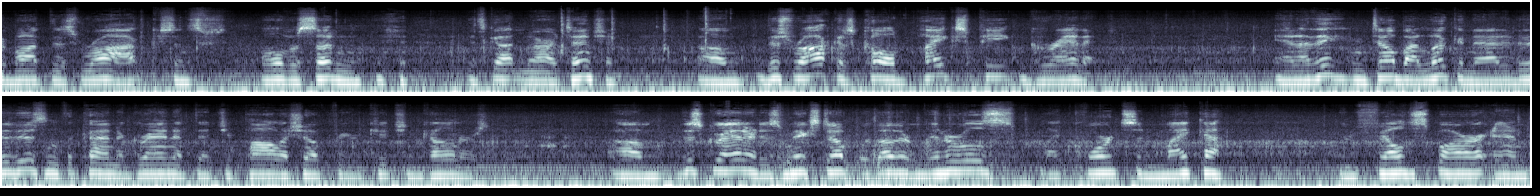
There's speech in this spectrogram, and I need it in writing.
about this rock since all of a sudden it's gotten our attention. Um, this rock is called Pikes Peak Granite. And I think you can tell by looking at it, it isn't the kind of granite that you polish up for your kitchen counters. Um, this granite is mixed up with other minerals like quartz and mica and feldspar and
